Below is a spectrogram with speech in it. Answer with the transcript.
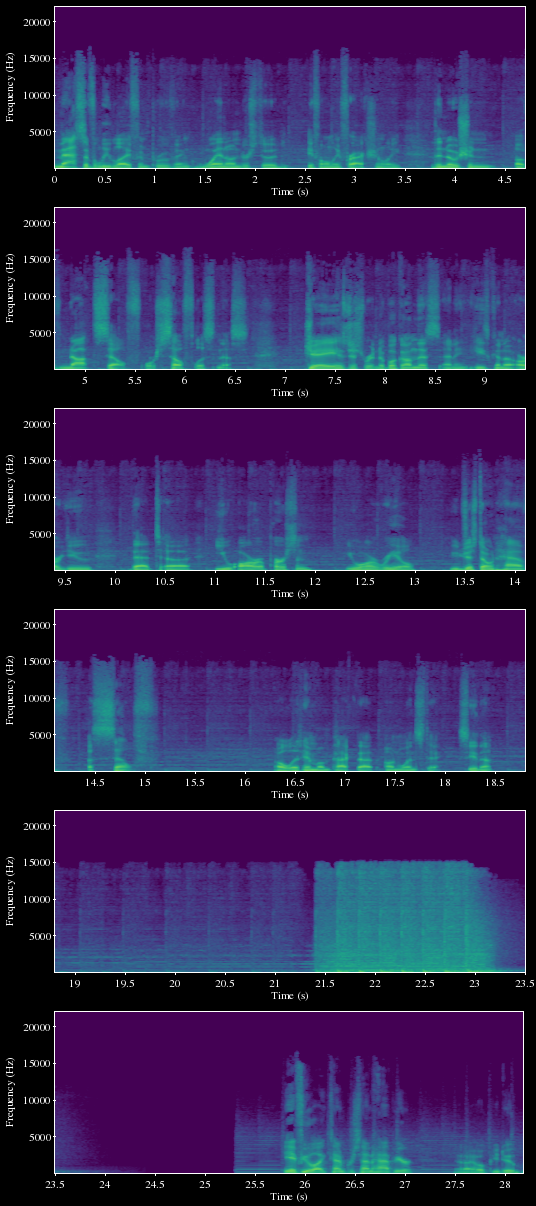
massively life improving when understood, if only fractionally, the notion of not self or selflessness. Jay has just written a book on this, and he's going to argue that uh, you are a person, you are real, you just don't have a self. I'll let him unpack that on Wednesday. See you then. If you like 10% Happier, and I hope you do,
